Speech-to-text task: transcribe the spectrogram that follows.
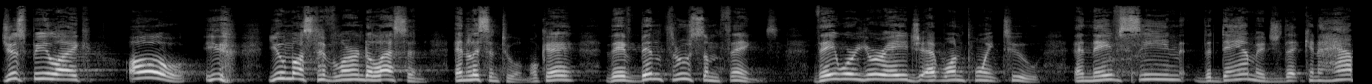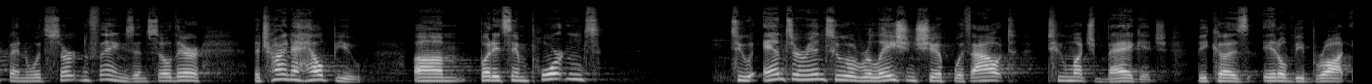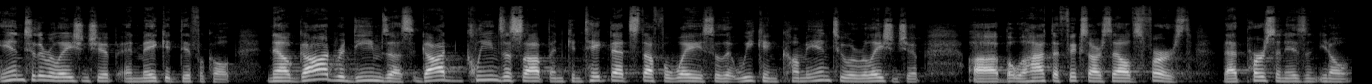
Just be like, oh, you, you must have learned a lesson and listen to them, okay? They've been through some things. They were your age at one point too, and they've seen the damage that can happen with certain things, and so they're, they're trying to help you. Um, but it's important to enter into a relationship without too much baggage because it'll be brought into the relationship and make it difficult. Now, God redeems us, God cleans us up and can take that stuff away so that we can come into a relationship, uh, but we'll have to fix ourselves first. That person isn't, you know,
